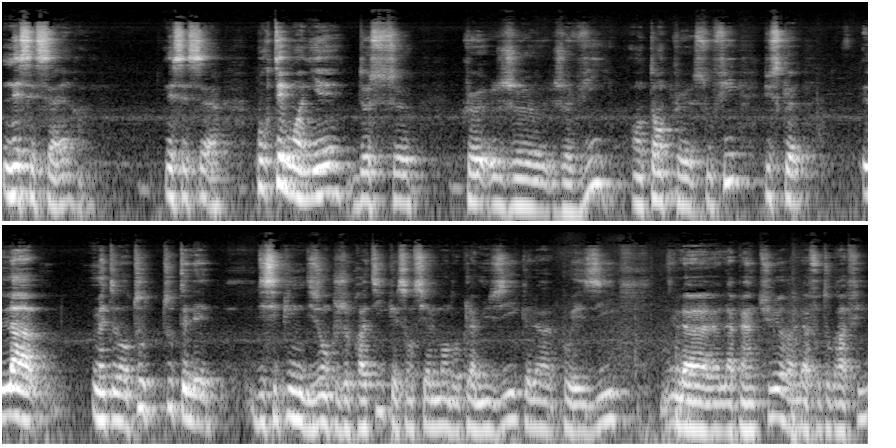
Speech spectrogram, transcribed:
nécessaire, nécessaire pour témoigner de ce que je, vis en tant que soufi, puisque là, maintenant, toutes les disciplines, disons, que je pratique, essentiellement donc la musique, la poésie, la, peinture, la photographie,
